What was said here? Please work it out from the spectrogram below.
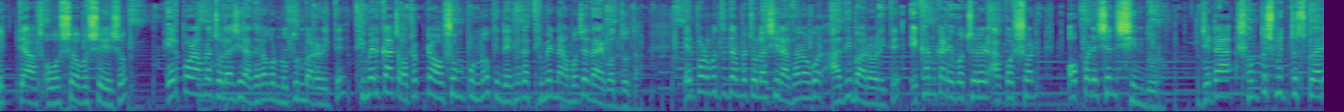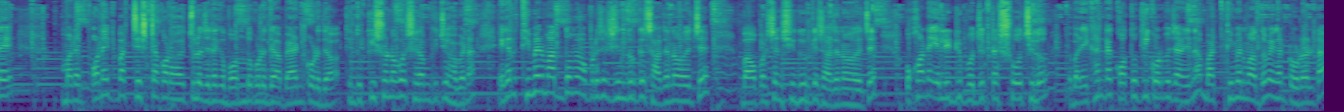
দেখতে আস অবশ্যই অবশ্যই এসো। এরপর আমরা চলে আসি রাধানগর নতুন বারোয়ারিতে থিমের কাজ অতটা অসম্পূর্ণ, কিন্তু এখানকার থিমের নাম হচ্ছে দায়বদ্ধতা। এর পরবর্তীতে আমরা চলে আসি রাধানগর আদি বারোয়ারিতে এখানকার এবছরের আকর্ষণ, অপারেশন সিন্দুর, যেটা সন্তোষ মিত্র স্কোয়ারে মানে অনেকবার চেষ্টা করা হয়েছিল যেটাকে বন্ধ করে দেওয়া, ব্যান্ড করে দেওয়া, কিন্তু কৃষ্ণনগর সেরকম কিছু হবে না। এখানে থিমের মাধ্যমে অপারেশন সিন্দুরকে সাজানো হয়েছে বা অপারেশন সিঁদুরকে সাজানো হয়েছে। ওখানে এলইডি প্রজেক্টটা শো ছিল। এবার এখানটা কত কি করবে জানি না বাট থিমের মাধ্যমে এখানে টোটালটা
